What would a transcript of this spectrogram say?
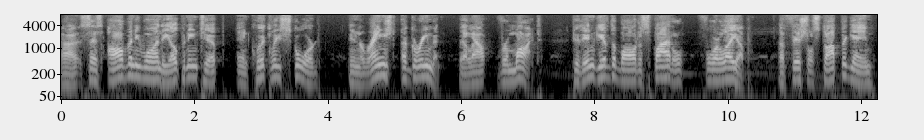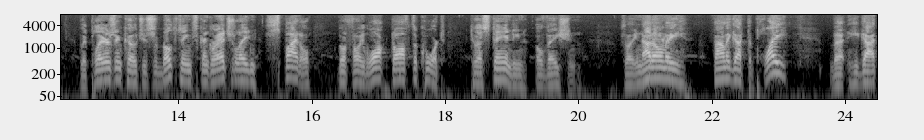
Uh, says Albany won the opening tip and quickly scored an arranged agreement that allowed Vermont to then give the ball to Speidel for a layup. Officials stopped the game with players and coaches from both teams congratulating Speidel before he walked off the court to a standing ovation. So he not only finally got to play, but he got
